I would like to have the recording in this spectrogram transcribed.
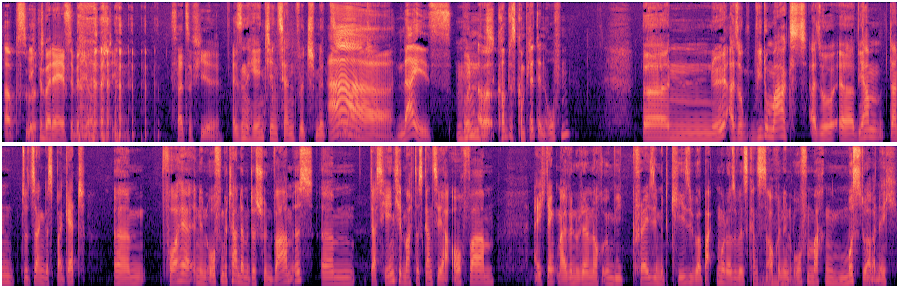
Absurd. Ich bin bei der Hälfte bin ich ausgestiegen. Das war zu viel. Es ist ein Hähnchen-Sandwich mit Salat. Ah, nice. Und Aber- kommt es komplett in den Ofen? Äh, nö, also wie du magst. Also äh, wir haben dann sozusagen das Baguette ähm, vorher in den Ofen getan, damit das schön warm ist. Ähm, das Hähnchen macht das Ganze ja auch warm. Ich denke mal, wenn du dann noch irgendwie crazy mit Käse überbacken oder so willst, kannst du es auch in den Ofen machen. Musst du aber nicht.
